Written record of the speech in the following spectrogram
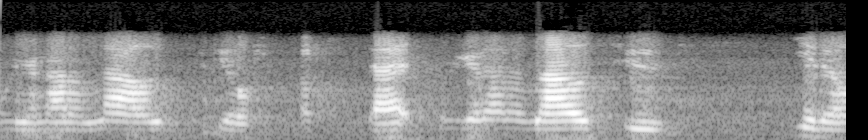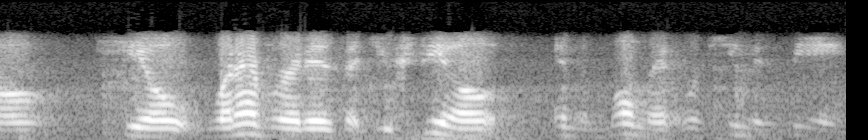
or you're not allowed to feel upset or you're not allowed to, you know, feel whatever it is that you feel in the moment. We're human beings.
